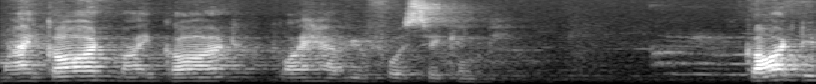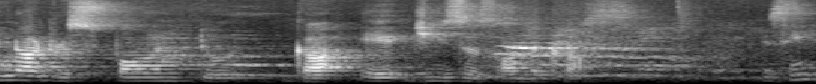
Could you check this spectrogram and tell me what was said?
My God, my God, why have you forsaken me? God did not respond to God, Jesus on the cross. You see?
